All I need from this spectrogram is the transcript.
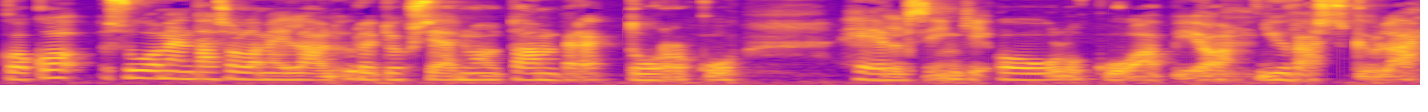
Koko Suomen tasolla meillä on yrityksiä, että on Tampere, Turku, Helsinki, Oulu, Kuopio, Jyväskylä.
